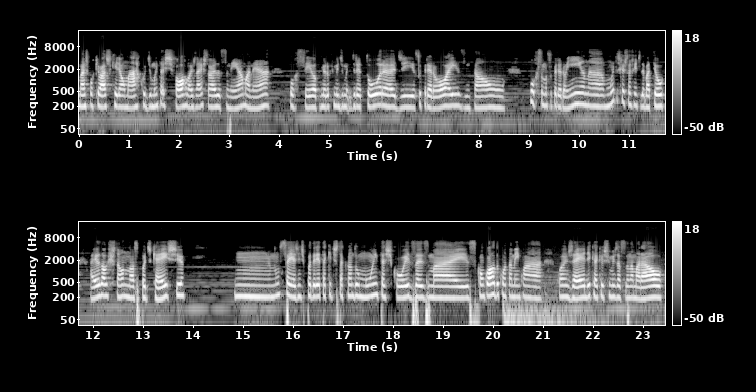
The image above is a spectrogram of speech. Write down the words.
mas porque eu acho que ele é um marco de muitas formas na história do cinema, né? Por ser o primeiro filme de diretora de super-heróis, então, por ser uma super-heroína, muitas questões que a gente debateu a exaustão no nosso podcast. Hum, não sei, a gente poderia estar aqui destacando muitas coisas, mas concordo com, também com a, com a Angélica que os filmes da Susana Amaral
